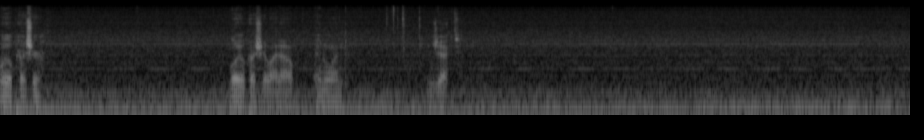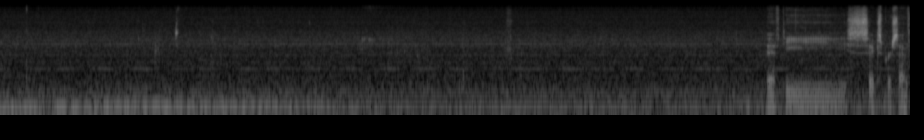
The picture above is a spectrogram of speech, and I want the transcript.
Oil pressure. Oil pressure light out. N1. Inject. Fifty-six percent.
